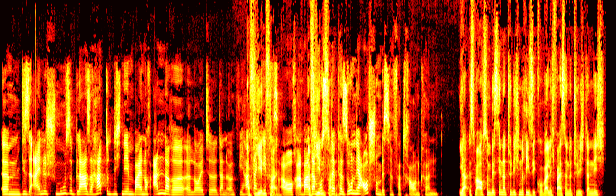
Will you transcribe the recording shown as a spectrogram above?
ähm, diese eine Schmuseblase hat und nicht nebenbei noch andere äh, Leute dann irgendwie hat, Auf dann geht Fall. es auch. Aber Auf da musst Fall. du der Person ja auch schon ein bisschen vertrauen können. Ja, es war auch so ein bisschen natürlich ein Risiko, weil ich weiß ja natürlich dann nicht,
